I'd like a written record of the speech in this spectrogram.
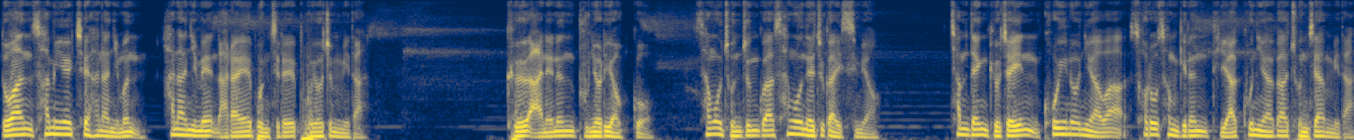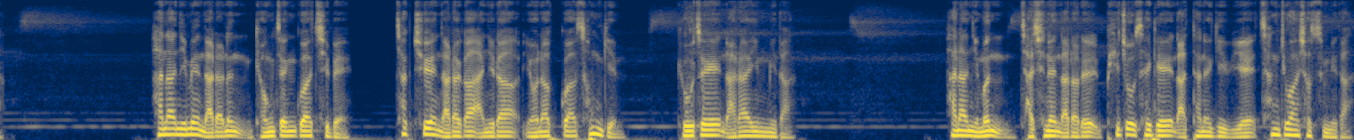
또한 삼위일체 하나님은 하나님의 나라의 본질을 보여줍니다. 그 안에는 분열이 없고 상호 존중과 상호 내주가 있으며 참된 교제인 코이노니아와 서로 섬기는 디아코니아가 존재합니다. 하나님의 나라는 경쟁과 지배, 착취의 나라가 아니라 연합과 섬김, 교제의 나라입니다. 하나님은 자신의 나라를 피조 세계에 나타내기 위해 창조하셨습니다.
